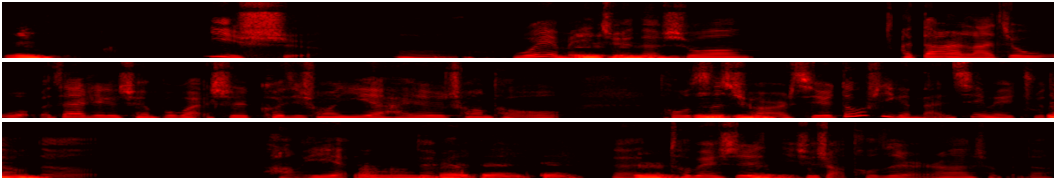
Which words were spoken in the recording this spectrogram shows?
嗯意识，嗯，我也没觉得说，当然了，就我们在这个圈，不管是科技创业还是创投投资圈，其实都是一个男性为主导的行业，对吧？对对对，特别是你去找投资人啊什么的。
